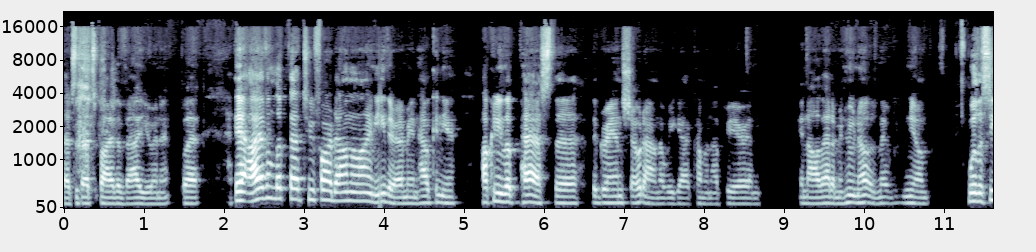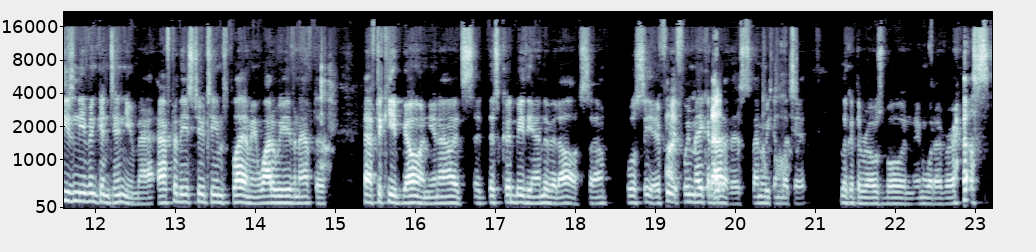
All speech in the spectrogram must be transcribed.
That's that's by the value in it, but yeah, I haven't looked that too far down the line either. I mean, how can you how can you look past the the grand showdown that we got coming up here and and all that? I mean, who knows? You know, will the season even continue, Matt? After these two teams play, I mean, why do we even have to have to keep going? You know, it's it, this could be the end of it all. So we'll see if we if we make it out of this, then we can look at look at the Rose Bowl and, and whatever else.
